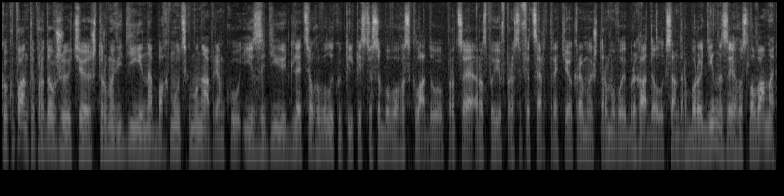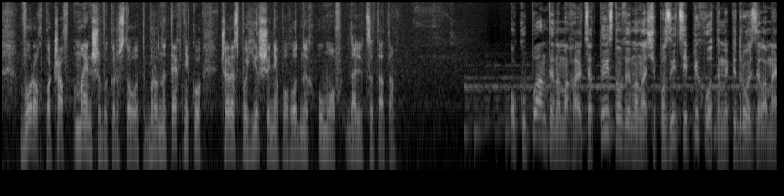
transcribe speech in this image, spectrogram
Окупанти продовжують е, штурмові дії на Бахмутському напрямку і задіють для цього велику кількість особового складу. Про це розповів пресофіцер 3-ї окремої штурмової бригади Олександр Бородін. За його словами, ворог почав менше використовувати бронетехніку через погіршення погодних умов. Далі цитата. Окупанти намагаються тиснути на наші позиції піхотними підрозділами.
